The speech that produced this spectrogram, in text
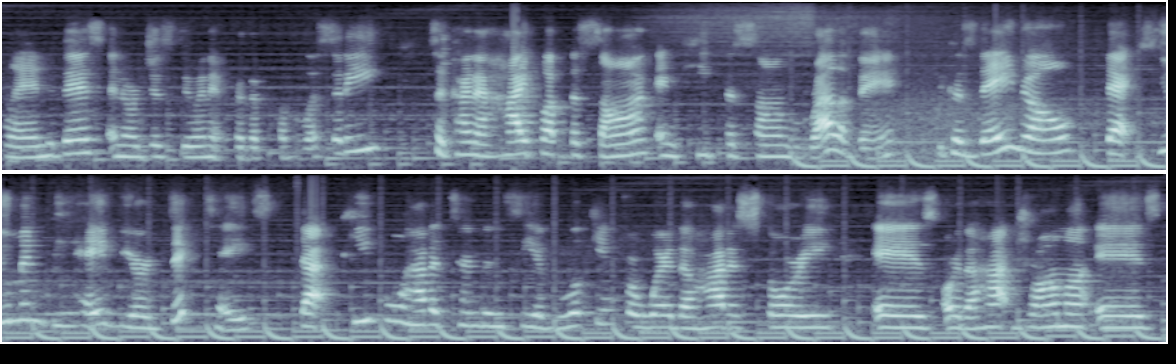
planned this and are just doing it for the publicity to kind of hype up the song and keep the song relevant because they know that human behavior dictates that people have a tendency of looking for where the hottest story is or the hot drama is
